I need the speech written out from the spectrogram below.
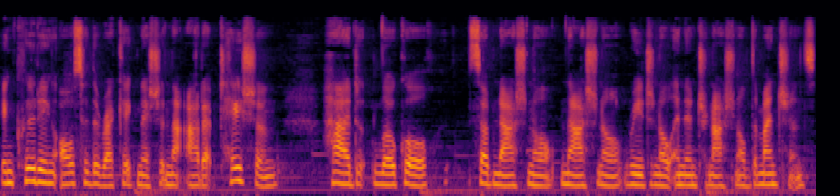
including also the recognition that adaptation had local, subnational, national, regional, and international dimensions.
